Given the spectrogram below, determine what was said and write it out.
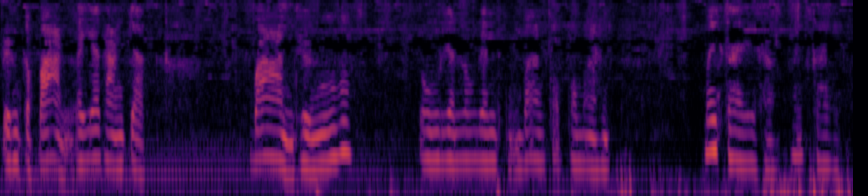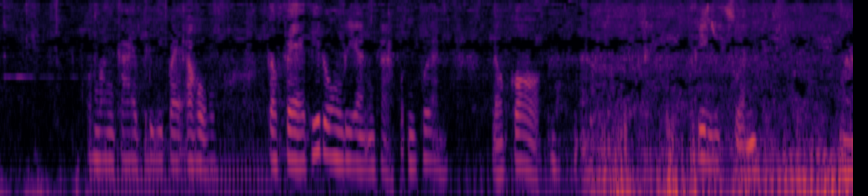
เดินกลับบ้านระยะทางจากบ้านถึงโรงเรียนโรงเรียนถึงบ้านก็ประมาณ ไม่ไกลค่ะ ไม่ไกลกำลังกายพอดีไปเอากาแฟที่โรงเรียนค่ะเพื่อนๆแล้วก็ปิ้งสวนมา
